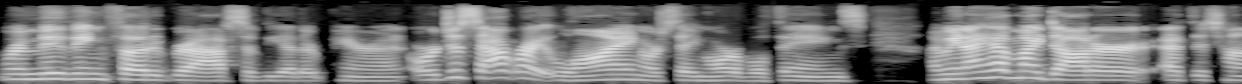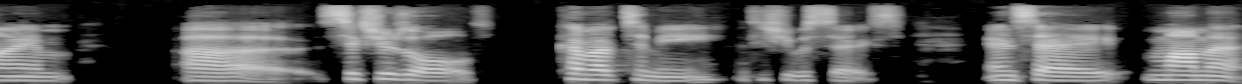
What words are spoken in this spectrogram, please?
removing photographs of the other parent or just outright lying or saying horrible things. I mean i had my daughter at the time uh, six years old come up to me i think she was six and say mama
